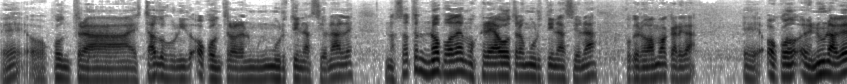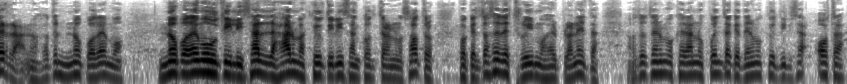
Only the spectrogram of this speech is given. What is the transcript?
¿eh? o contra Estados Unidos, o contra las multinacionales. Nosotros no podemos crear otra multinacional porque nos vamos a cargar eh, o en una guerra. Nosotros no podemos, no podemos utilizar las armas que utilizan contra nosotros, porque entonces destruimos el planeta. Nosotros tenemos que darnos cuenta que tenemos que utilizar otras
